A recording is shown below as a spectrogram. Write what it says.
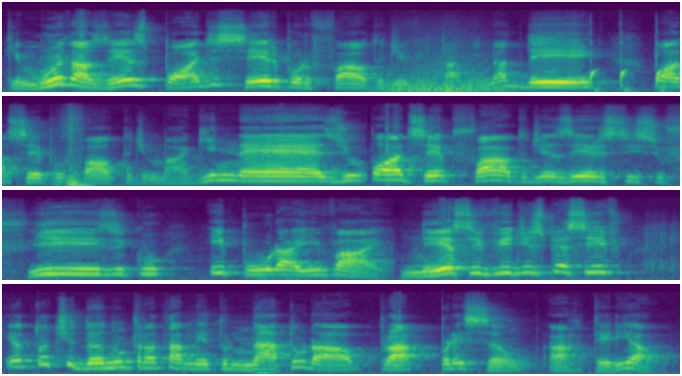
que muitas vezes pode ser por falta de vitamina D, pode ser por falta de magnésio, pode ser por falta de exercício físico e por aí vai. Nesse vídeo específico, eu tô te dando um tratamento natural para pressão arterial.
